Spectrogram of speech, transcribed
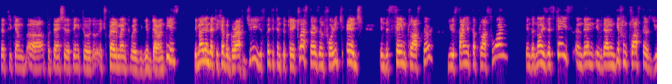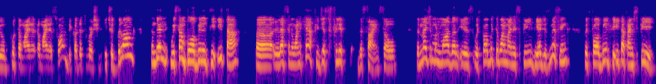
that you can uh, potentially think to, to, experiment with give guarantees? Imagine that you have a graph G, you split it into K clusters, and for each edge in the same cluster, you assign it a plus one in the noiseless case, and then if they're in different clusters, you put a minus, a minus one because that's where it should belong. And then with some probability eta, uh, less than one half, you just flip the sign. So the measurement model is with probability one minus p, the edge is missing. With probability eta times p,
